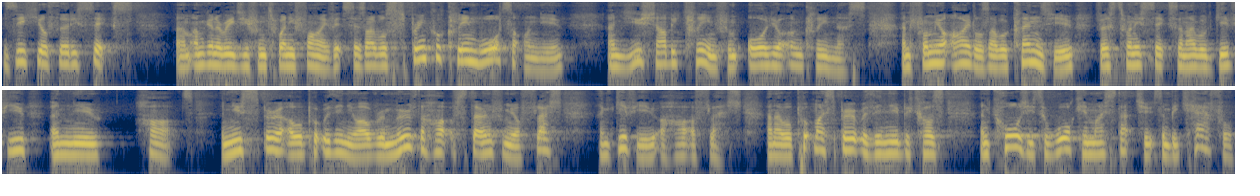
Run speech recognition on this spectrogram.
Ezekiel 36. Um, I'm going to read you from 25. It says, I will sprinkle clean water on you, and you shall be clean from all your uncleanness. And from your idols I will cleanse you. Verse 26, and I will give you a new heart. A new spirit I will put within you. I will remove the heart of stone from your flesh and give you a heart of flesh. And I will put my spirit within you because, and cause you to walk in my statutes and be careful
